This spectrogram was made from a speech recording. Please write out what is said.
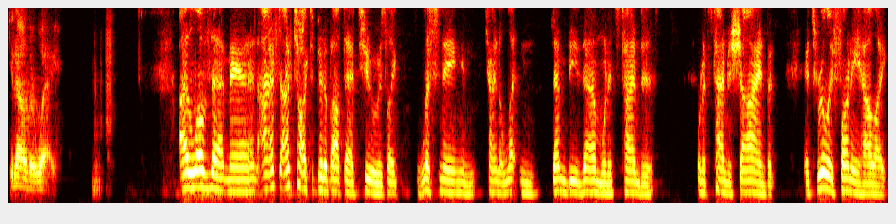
get out of their way. I love that, man. I've I've talked a bit about that too. Is like listening and kind of letting them be them when it's time to when it's time to shine. But it's really funny how like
